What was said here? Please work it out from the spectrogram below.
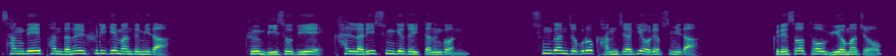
상대의 판단을 흐리게 만듭니다. 그 미소 뒤에 칼날이 숨겨져 있다는 건 순간적으로 감지하기 어렵습니다. 그래서 더 위험하죠.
